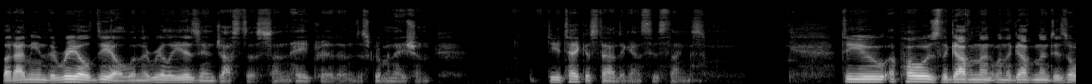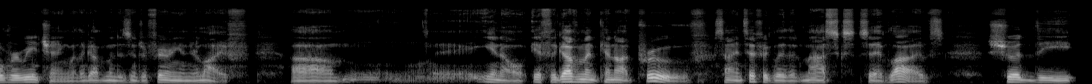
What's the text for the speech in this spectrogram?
But I mean, the real deal, when there really is injustice and hatred and discrimination, do you take a stand against these things? Do you oppose the government when the government is overreaching, when the government is interfering in your life? Um, you know, if the government cannot prove scientifically that masks save lives, should the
